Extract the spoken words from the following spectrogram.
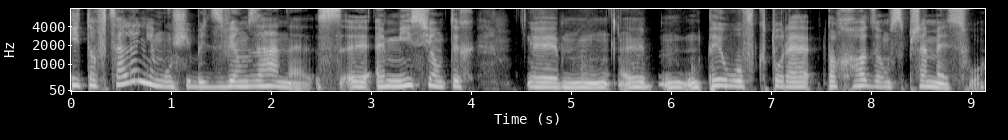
i to wcale nie musi być związane z y, emisją tych pyłów, które pochodzą z przemysłu,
